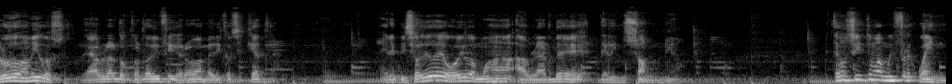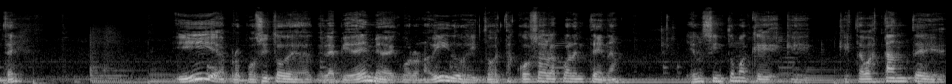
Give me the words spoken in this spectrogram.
Saludos amigos, le habla el doctor David Figueroa, médico psiquiatra. En el episodio de hoy vamos a hablar de, del insomnio. Este es un síntoma muy frecuente y a propósito de, la epidemia de coronavirus y todas estas cosas de la cuarentena, es un síntoma que, está bastante eh,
